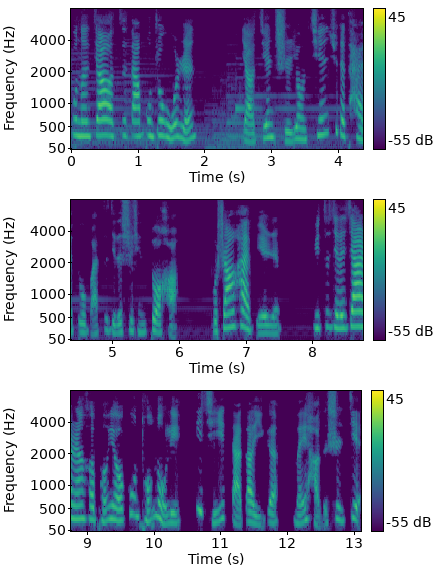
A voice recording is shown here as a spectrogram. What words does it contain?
不能骄傲自大，目中无人。要坚持用谦虚的态度把自己的事情做好，不伤害别人，与自己的家人和朋友共同努力，一起打造一个美好的世界。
